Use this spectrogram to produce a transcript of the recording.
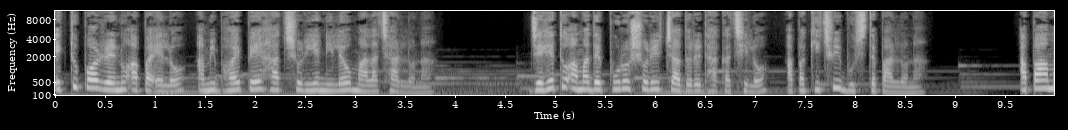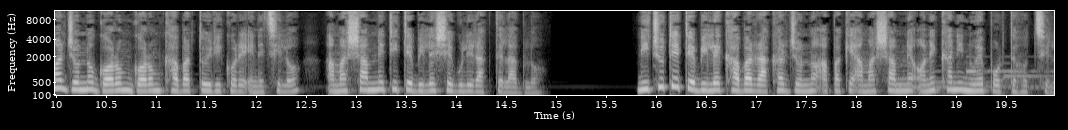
একটু পর রেনু আপা এলো, আমি ভয় পেয়ে হাত সরিয়ে নিলেও মালা ছাড়ল না। যেহেতু আমাদের পুরো শরীর চাদরে ঢাকা ছিল, আপা কিছুই বুঝতে পারল না। আপা আমার জন্য গরম গরম খাবার তৈরি করে এনেছিল, আমার সামনেটি টেবিলে সেগুলি রাখতে লাগল। নিচুটে টেবিলে খাবার রাখার জন্য আপাকে আমার সামনে অনেকখানি নুয়ে পড়তে হচ্ছিল।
